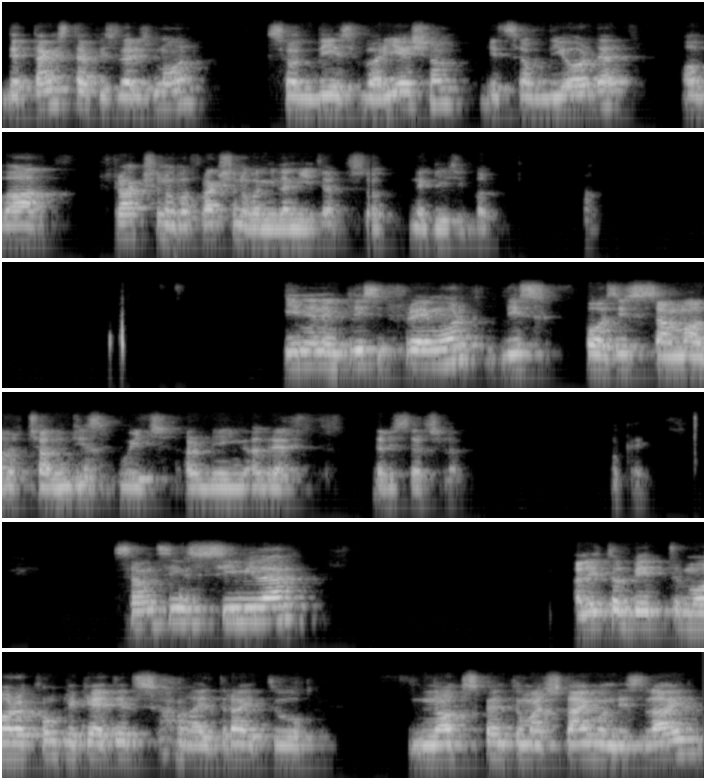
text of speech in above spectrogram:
the time step is very small. So this variation is of the order of a fraction of a fraction of a millimeter, so negligible. In an implicit framework, this poses some other challenges which are being addressed at the research lab. Okay. Something similar a little bit more complicated, so I try to not spend too much time on this slide.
